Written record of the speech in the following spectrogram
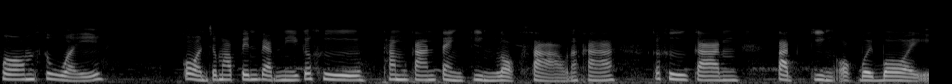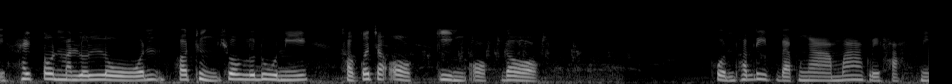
ฟอร์มสวย ก่อนจะมาเป็นแบบนี้ก็คือทำการแต่งกิ่งหลอกสาวนะคะ ก็คือการตัดกิ่งออกบ่อยๆ ให้ต้นมันล้นๆพอถึงช่วงฤดูนี้ เขาก็จะออกกิ่งออกดอก ลผลิตแบบงามมากเลยค่ะ นี่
